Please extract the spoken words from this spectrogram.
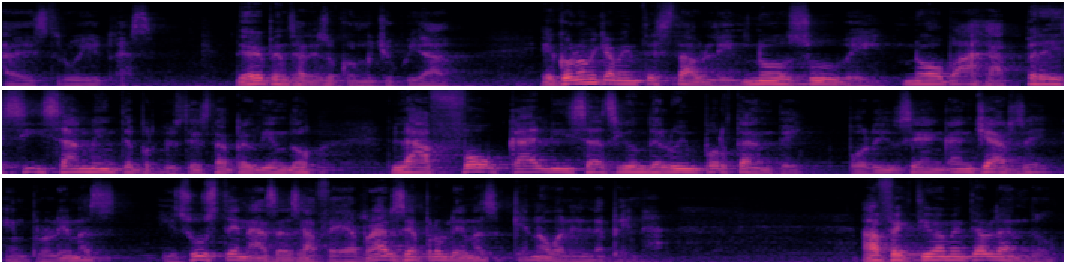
a destruirlas. Debe pensar eso con mucho cuidado. Económicamente estable, no sube, no baja, precisamente porque usted está perdiendo la focalización de lo importante por irse a engancharse en problemas y sus tenazas, aferrarse a problemas que no valen la pena. Afectivamente hablando,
